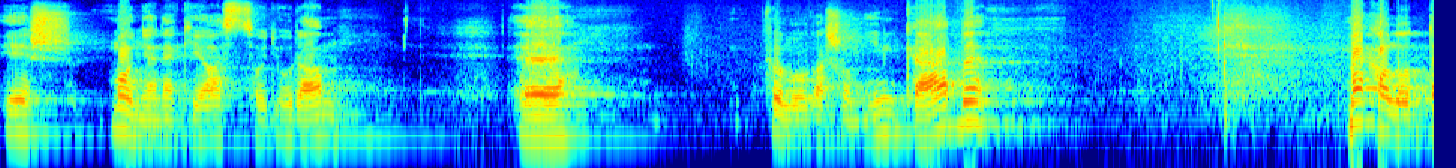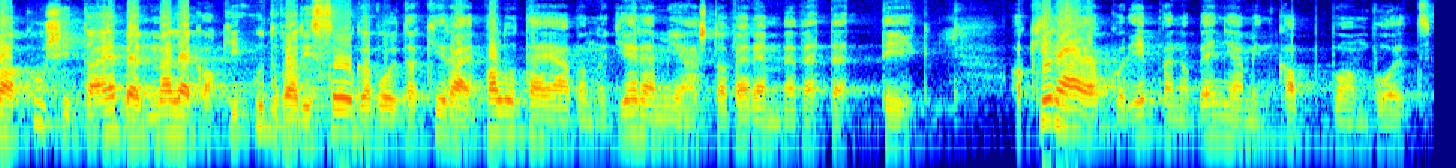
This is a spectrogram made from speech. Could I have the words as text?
és mondja neki azt, hogy Uram, fölolvasom inkább, Meghallotta a kusita Ebed meleg, aki udvari szolga volt a király palotájában, hogy Jeremiást a verembe vetették. A király akkor éppen a Benjamin kapuban volt.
